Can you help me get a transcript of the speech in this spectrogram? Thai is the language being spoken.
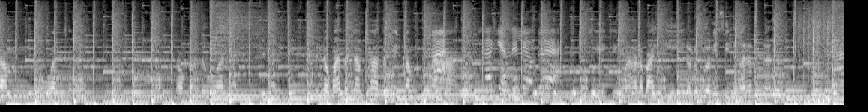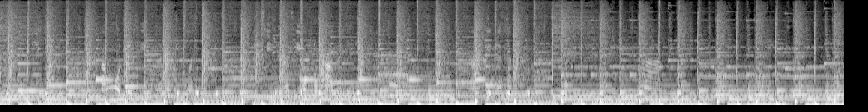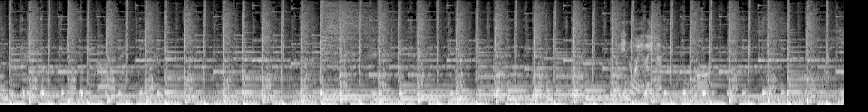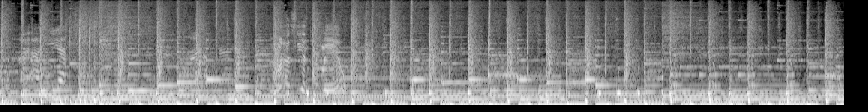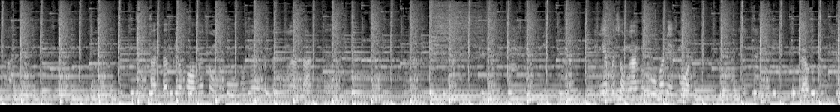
ดำดวนใช่ไหมดอกดำดวน เป็นดอกไม้ประจำชาติประเทศกัมพูชาน่าเขียนได้เร็วด้วยโอเคเก่งมากระบายสีดอกดำดวนนี่สีเนื้อนะลูกนะ Thank you.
